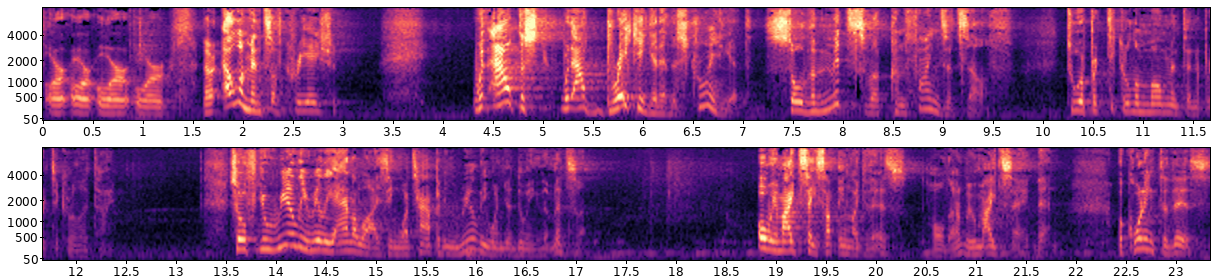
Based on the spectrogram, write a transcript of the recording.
or or or, or elements of creation without the, without breaking it and destroying it. So the mitzvah confines itself to a particular moment and a particular time. So if you're really, really analyzing what's happening really when you're doing the mitzvah, or we might say something like this. Hold on, we might say then, according to this,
